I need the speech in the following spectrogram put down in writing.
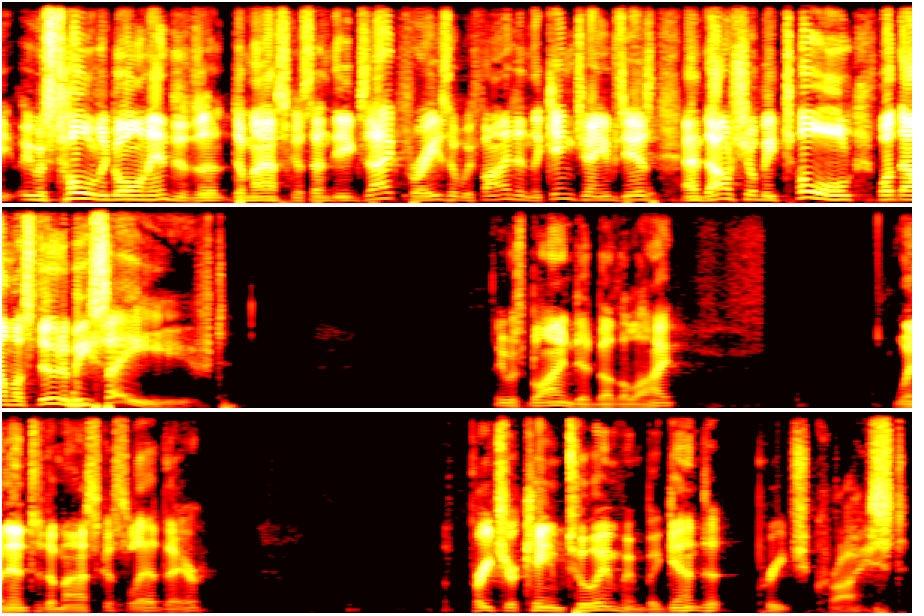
he, was told to go on into Damascus. And the exact phrase that we find in the King James is, And thou shalt be told what thou must do to be saved. He was blinded by the light, went into Damascus, led there preacher came to him and began to preach Christ.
